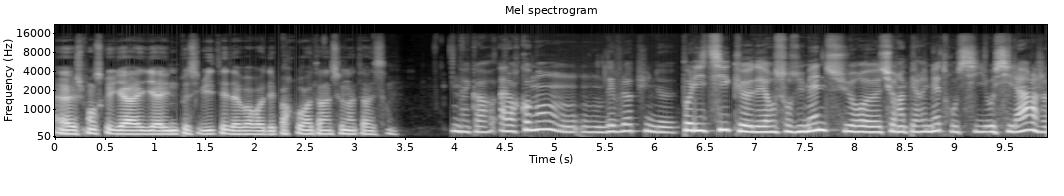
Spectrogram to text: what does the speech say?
je pense qu'il y a, une possibilité d'avoir des parcours internationaux intéressants. D'accord. Alors comment on, développe une politique euh, des ressources humaines sur, euh, sur un périmètre aussi, aussi large,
